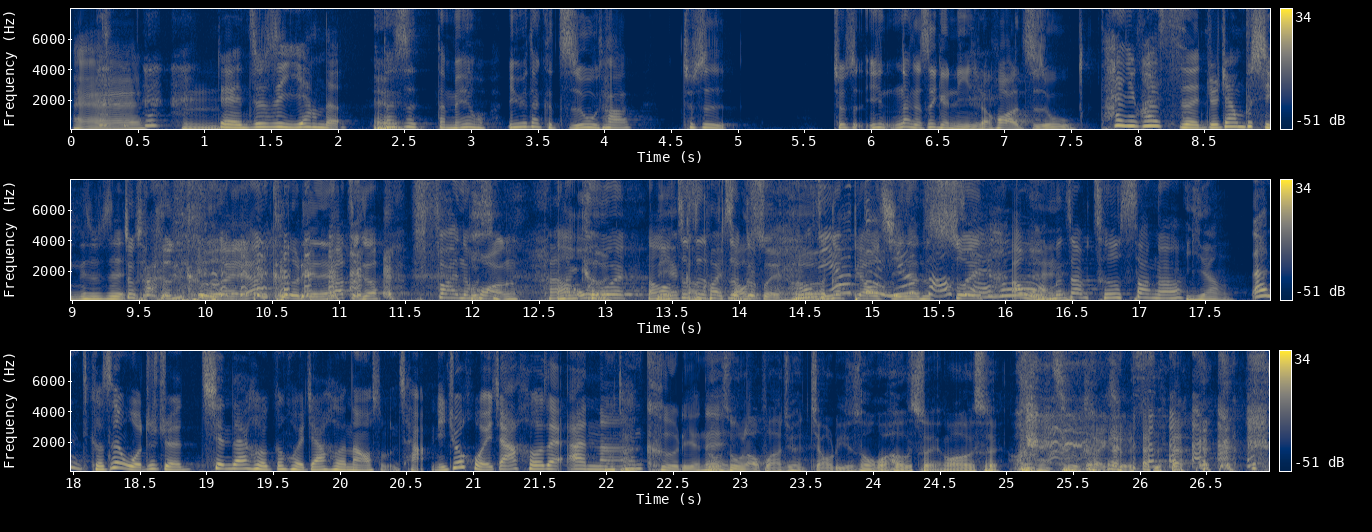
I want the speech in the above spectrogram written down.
哎，嗯，对，就是一样的。但是但没有，因为那个植物它就是。就是一那个是一个拟人化的植物，它已经快死了，你觉得这样不行是不是？就它很可哎，它很可怜，它整个泛黄，然后微然后这是这个，然后整个表情很衰啊。我们在车上啊，一样。那可是我就觉得现在喝跟回家喝哪有什么差？你就回家喝再按呐。它很可怜哎，当时我老婆她就很焦虑，说我喝水，我喝水，我这个快渴死了。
